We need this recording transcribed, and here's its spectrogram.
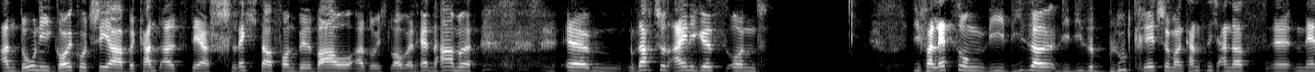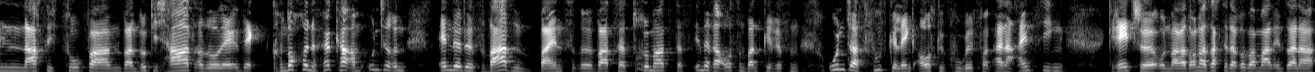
Andoni Goicochea, bekannt als der Schlechter von Bilbao. Also ich glaube, der Name ähm, sagt schon einiges und die Verletzungen, die, dieser, die diese Blutgrätsche, man kann es nicht anders äh, nennen, nach sich zog, waren, waren wirklich hart. Also der, der Knochenhöcker am unteren Ende des Wadenbeins äh, war zertrümmert, das innere Außenband gerissen und das Fußgelenk ausgekugelt von einer einzigen Grätsche. Und Maradona sagte darüber mal in seiner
